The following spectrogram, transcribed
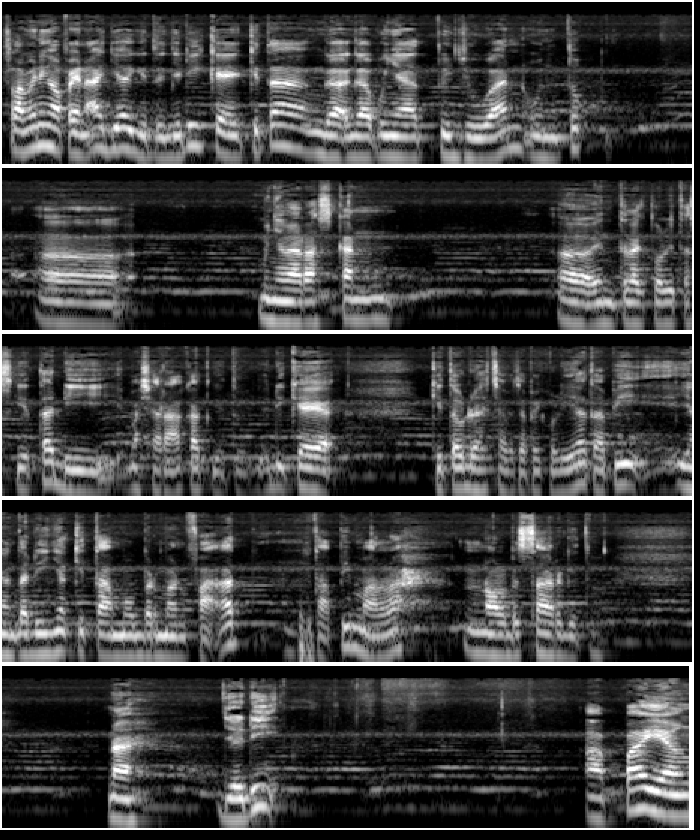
selama ini ngapain aja gitu. Jadi kayak kita nggak nggak punya tujuan untuk uh, menyelaraskan uh, intelektualitas kita di masyarakat gitu. Jadi kayak kita udah capek-capek kuliah tapi yang tadinya kita mau bermanfaat tapi malah nol besar gitu. Nah jadi apa yang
